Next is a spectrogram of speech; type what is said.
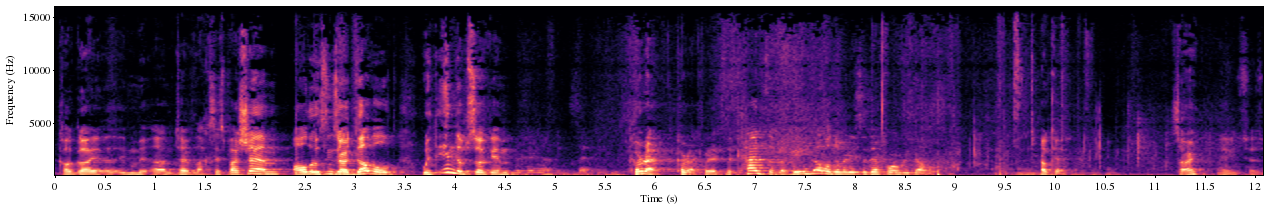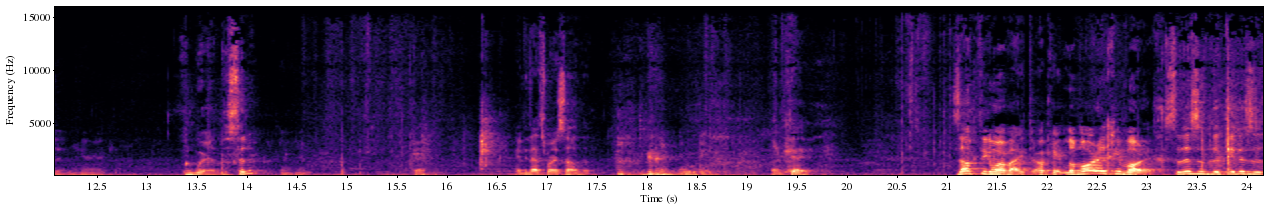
Kol Goy- um, Hashem, all those things are doubled within the psukim. But they're not exactly the. Correct, correct. But it's the concept of being doubled already, so therefore we double. Okay. Sorry? I think it says it in here actually. Where? The sitter? Okay. Maybe that's where I saw that. Okay. Zakti Gemara weiter. Okay, Lavarech Yivarech. So this is the this is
